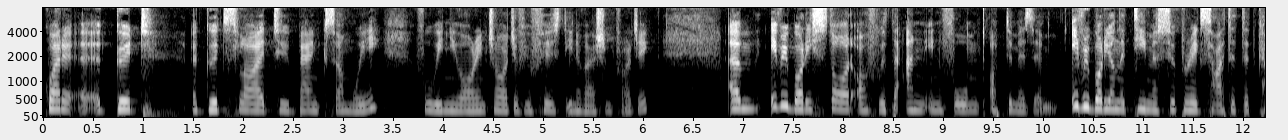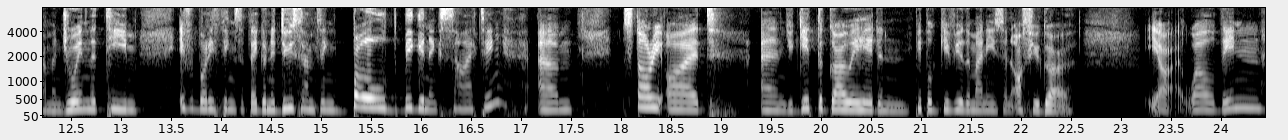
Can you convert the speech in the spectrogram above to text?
quite a, a good a good slide to bank somewhere for when you are in charge of your first innovation project. Um, everybody start off with the uninformed optimism. Everybody on the team is super excited to come and join the team. Everybody thinks that they're going to do something bold, big, and exciting. Um, Starry eyed, and you get the go ahead, and people give you the monies, and off you go. Yeah, well, then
